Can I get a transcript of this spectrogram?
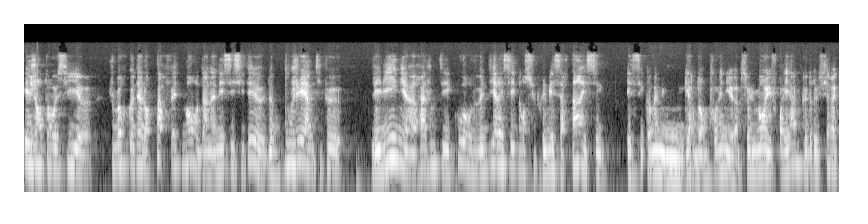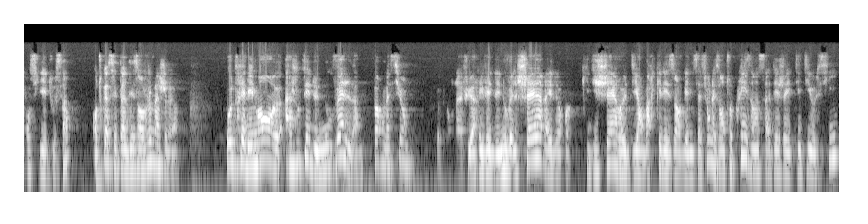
et j'entends aussi, euh, je me reconnais alors parfaitement dans la nécessité de bouger un petit peu les lignes, rajouter les cours veut dire essayer d'en supprimer certains, et c'est et c'est quand même une guerre d'empoigne absolument effroyable que de réussir à concilier tout ça. En tout cas, c'est un des enjeux majeurs. Autre élément, euh, ajouter de nouvelles formations. On a vu arriver des nouvelles chaires, et qui dit chaire euh, dit embarquer les organisations, les entreprises, hein, ça a déjà été dit aussi.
